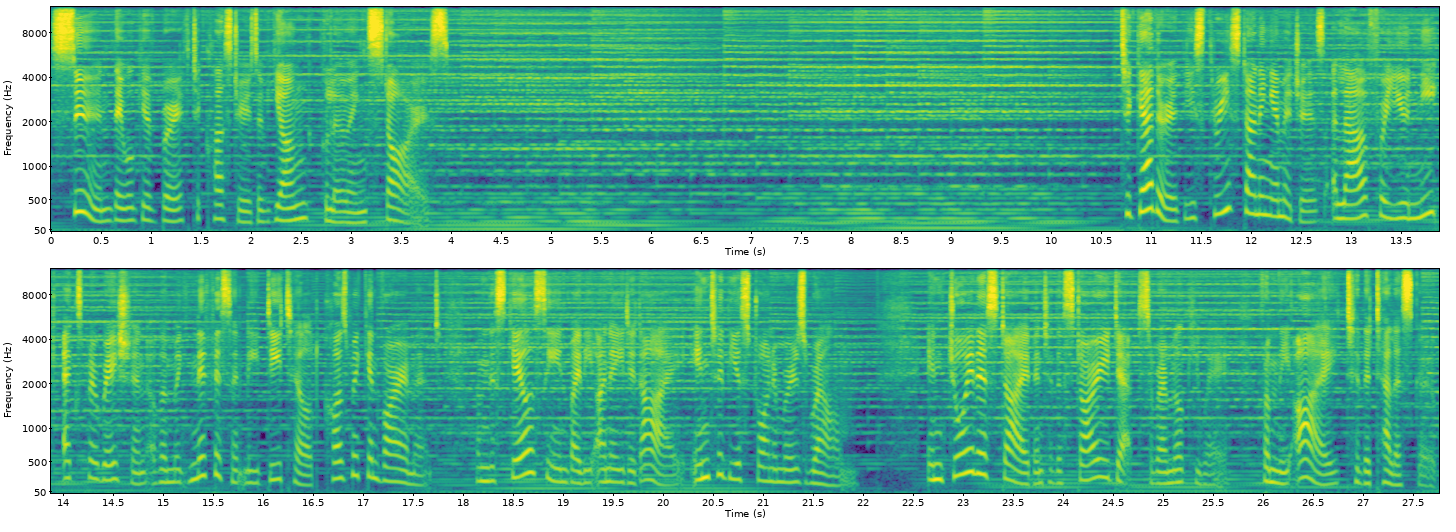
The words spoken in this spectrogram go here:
Soon they will give birth to clusters of young, glowing stars. Together, these three stunning images allow for unique exploration of a magnificently detailed cosmic environment from the scale seen by the unaided eye into the astronomer's realm. Enjoy this dive into the starry depths of our Milky Way, from the eye to the telescope.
